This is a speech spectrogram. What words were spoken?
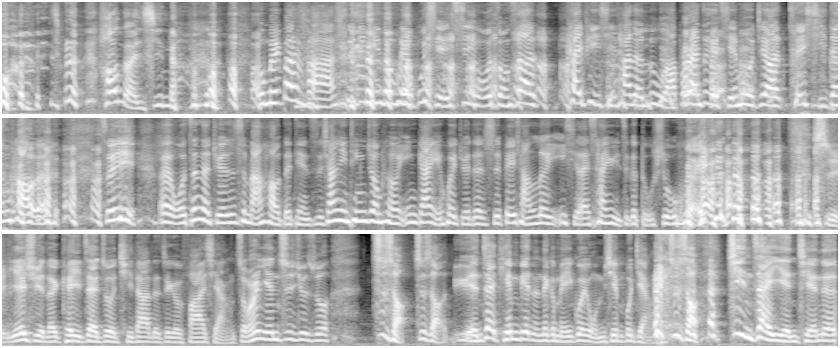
我 觉得好暖心呐、我没办法，最近听众朋友不写信，我总是要开辟其他的路啊，不然这个节目就要吹熄灯号了。所以，呃，我真的觉得是蛮好的点子，相信听众朋友应该也会觉得是非常乐意一起来参与这个读书会。是，也许呢可以再做其他的这个发想。总而言之，就是说，至少至少远在天边的那个玫瑰，我们先不讲，至少近在眼前的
